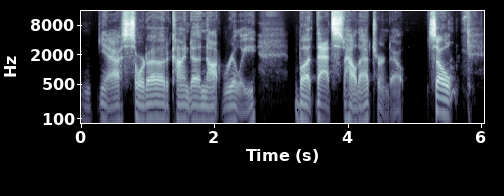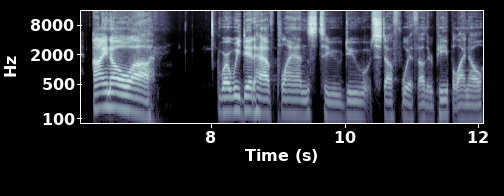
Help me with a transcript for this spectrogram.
mm, yeah, sort of, kind of, not really. But that's how that turned out. So I know uh, where we did have plans to do stuff with other people. I know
